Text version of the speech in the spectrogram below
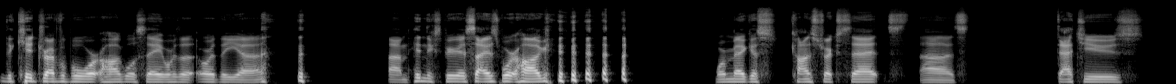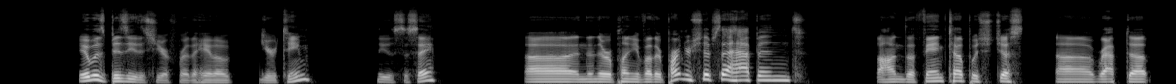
the kid drivable warthog we'll say, or the or the uh um hidden experience sized warthog. More mega construct sets, uh statues. It was busy this year for the Halo Gear team, needless to say. Uh and then there were plenty of other partnerships that happened. The fan cup was just uh wrapped up.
